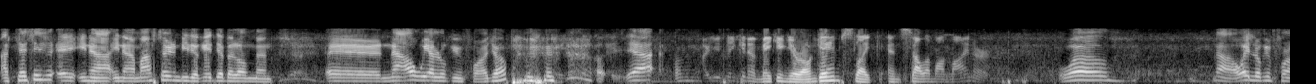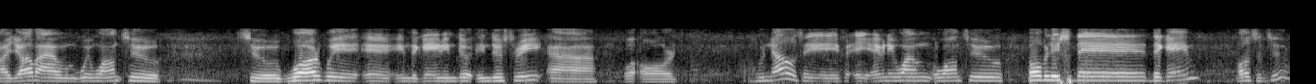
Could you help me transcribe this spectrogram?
a thesis uh, in a in a master in video game development. Uh, now we are looking for a job. yeah. Are you thinking of making your own games, like, and sell them online, or? Well, no, we're looking for a job and we want to to work with uh, in the game indu- industry uh, or, or who knows if, if anyone want to publish the the game also too.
